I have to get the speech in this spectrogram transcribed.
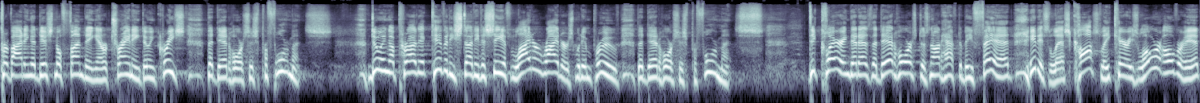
providing additional funding or training to increase the dead horse's performance doing a productivity study to see if lighter riders would improve the dead horse's performance. Declaring that as the dead horse does not have to be fed, it is less costly, carries lower overhead,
